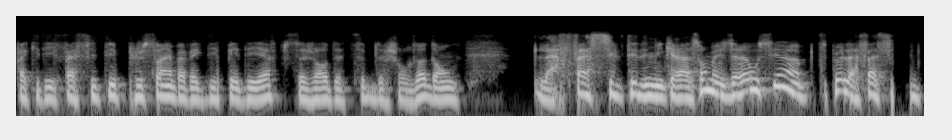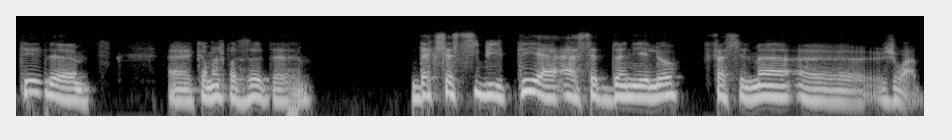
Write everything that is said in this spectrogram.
Fait qu'il y a des facilités plus simples avec des PDF, ce genre de type de choses-là. Donc, la facilité d'immigration, mais je dirais aussi un petit peu la facilité de, euh, comment je pourrais de, d'accessibilité à, cette donnée-là facilement euh, jouable.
